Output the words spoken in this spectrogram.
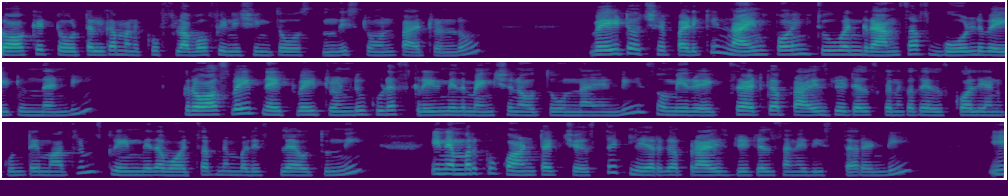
లాకెట్ టోటల్‌గా మనకు ఫ్లవర్ ఫినిషింగ్‌తో వస్తుంది స్టోన్ ప్యాటర్న్‌లో. వెయిట్ వచ్చేప్పటికి 9.21 గ్రామ్స్ ఆఫ్ గోల్డ్ వెయిట్ ఉందండి. గ్రాస్ వెయిట్, నెట్ వెయిట్ రెండు కూడా స్క్రీన్ మీద మెన్షన్ అవుతూ ఉన్నాయండి. సో, మీరు ఎగ్జాక్ట్‌గా ప్రైస్ డీటెయిల్స్ కనుక తెలుసుకోవాలి అనుకుంటే మాత్రం స్క్రీన్ మీద వాట్సాప్ నెంబర్ డిస్‌ప్లే అవుతుంది. ఈ నెంబర్‌కు కాంటాక్ట్ చేస్తే క్లియర్‌గా ప్రైస్ డీటెయిల్స్ అనేది ఇస్తారండి. ఈ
